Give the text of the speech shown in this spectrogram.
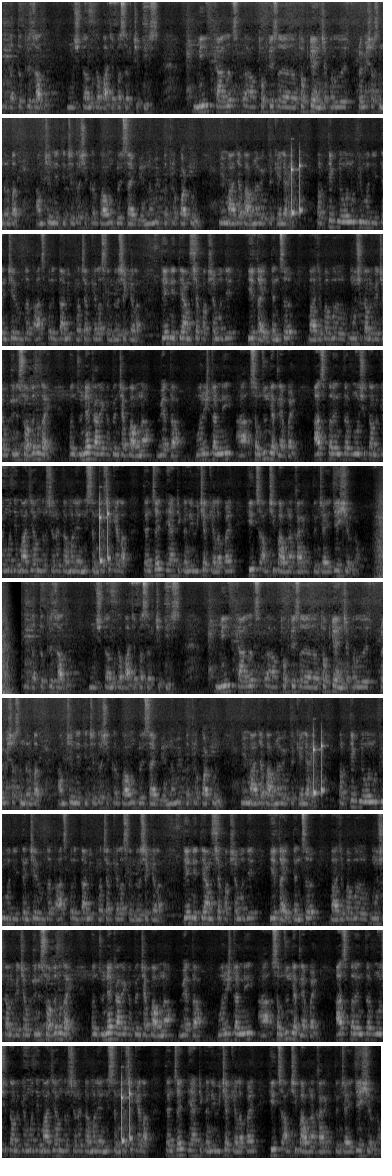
दत्तात्रय जाधव मुळशी तालुका भाजपा सरचिटणीस. मी कालच थोपटे स- थोपटे यांच्या प्रवेश प्रवेशासंदर्भात आमचे नेते चंद्रशेखर बावनकुळे साहेब यांना मी पत्र पाठवून मी माझ्या भावना व्यक्त केल्या आहेत. प्रत्येक निवडणुकीमध्ये त्यांच्या विरोधात आजपर्यंत आम्ही प्रचार केला संघर्ष केला. ते नेते आमच्या पक्षामध्ये येत आहे त्यांचं भाजपा मुळशी तालुक्याच्या वतीने स्वागतच आहे. पण जुन्या कार्यकर्त्यांच्या भावना व्यथा वरिष्ठांनी समजून घेतल्या पाहिजे आजपर्यंत मुळशी तालुक्यामध्ये माजी आमदार शरद डामाले यांनी संघर्ष केला. त्यांचाही या ठिकाणी विचार केला पाहिजे. हीच आमची भावना कार्यकर्त्यांची आहे. जय शिवराम. मी दत्तात्रय जाधव मुळशी तालुका भाजपा सरचिटणीस. मी कालच थोपटे स- थोपटे यांच्या प्रवेश प्रवेशासंदर्भात आमचे नेते चंद्रशेखर बावनकुळे साहेब यांना मी पत्र पाठवून मी माझ्या भावना व्यक्त केल्या आहेत. प्रत्येक निवडणुकीमध्ये त्यांच्या विरोधात आजपर्यंत आम्ही प्रचार केला संघर्ष केला. ते नेते आमच्या पक्षामध्ये येत आहे त्यांचं भाजपा म- मुळशी तालुक्याच्या वतीने स्वागतच आहे. पण जुन्या कार्यकर्त्यांच्या भावना व्यथा वरिष्ठांनी समजून घेतल्या पाहिजे आजपर्यंत मुळशी तालुक्यामध्ये माजी आमदार शरद डामाले यांनी संघर्ष केला. त्यांचाही या ठिकाणी विचार केला पाहिजे. हीच आमची भावना कार्यकर्त्यांची आहे. जय शिवराव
